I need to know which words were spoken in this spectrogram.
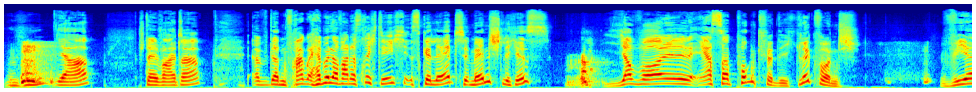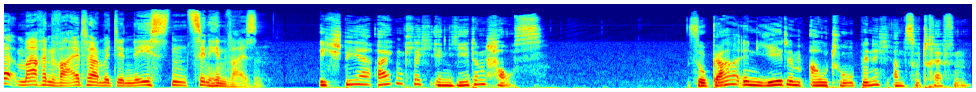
Mhm. Ja, schnell weiter. Äh, Dann fragen wir, Herr Müller, war das richtig? Skelett, menschliches? Jawohl, erster Punkt für dich. Glückwunsch. Wir machen weiter mit den nächsten zehn Hinweisen. Ich stehe eigentlich in jedem Haus. Sogar in jedem Auto bin ich anzutreffen.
